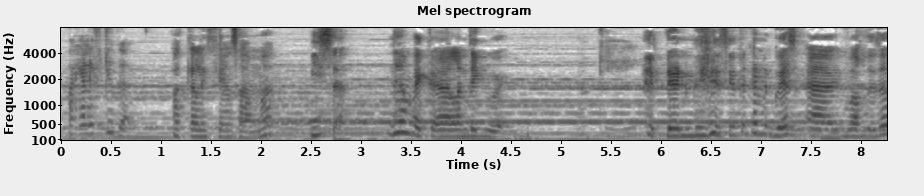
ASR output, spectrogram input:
Pakai lift juga. pakai lift yang sama bisa nyampe ke lantai gue. Dan gue di situ kan gue eh, waktu itu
